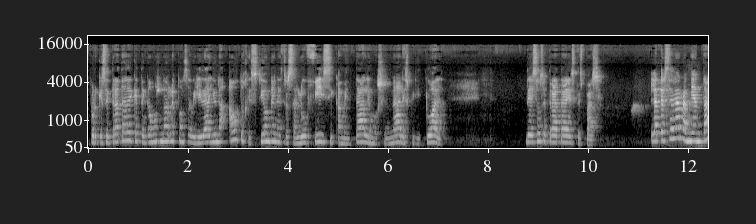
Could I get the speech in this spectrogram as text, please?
porque se trata de que tengamos una responsabilidad y una autogestión de nuestra salud física, mental, emocional, espiritual. De eso se trata este espacio. La tercera herramienta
